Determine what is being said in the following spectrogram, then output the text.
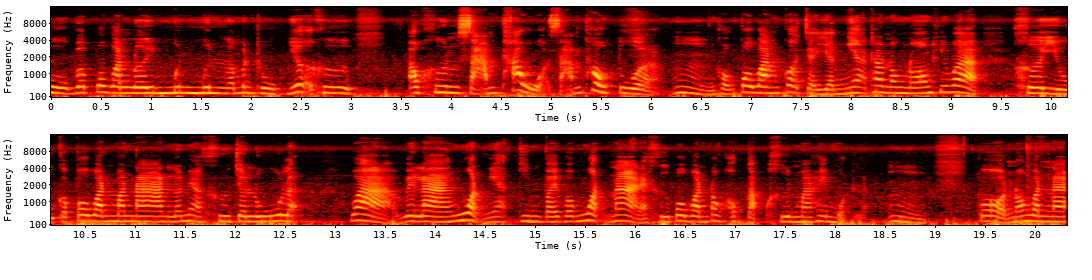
ถูกแบบประวันเลยมึนๆแล้วมันถูกเยอะคือ เอาคืนสามเท่าอะสามเท่าตัว อืมของประวันก็จะอย่างเงี้ยถ้าน้องๆที่ว่า เคยอยู่กับประวันมานานแล้วเนี่ยคือจะรู้ละว่าเวลางวดเนี้ยกินไปเพราะงวดหน้าเนี่ยคือประวันต้องเอากลับคืนมาให้หมดละอืม ก็น้องวันนา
